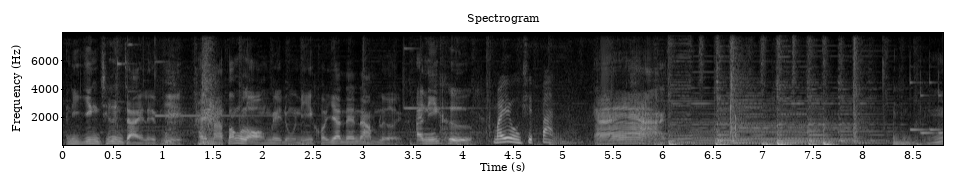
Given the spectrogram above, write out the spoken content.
อันนี้ยิ่งชื่นใจเลยพี่ ใครมาต้องลองเมนูนี้ขออนุญาตแนะนำเลย อันนี้คือมะยงชิดปั่น อ่าอื้อหือ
